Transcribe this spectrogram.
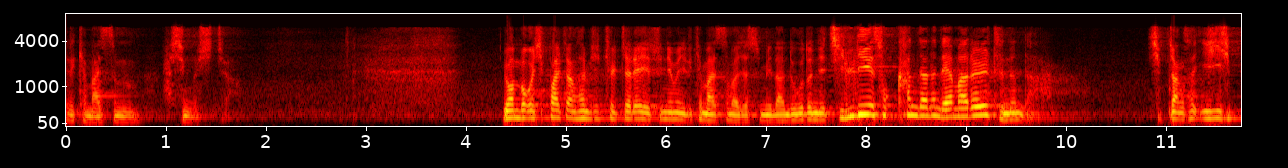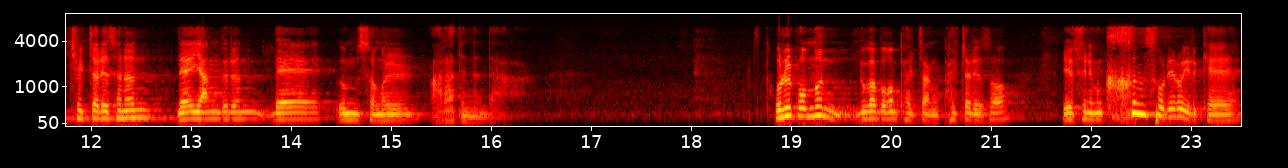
이렇게 말씀하신 것이죠. 요한복음 18장 37절에 예수님은 이렇게 말씀하셨습니다. 누구든지 진리에 속한 자는 내 말을 듣는다. 10장 27절에서는 내 양들은 내 음성을 알아듣는다. 오늘 본문 누가복음 8장 8절에서 예수님은 큰 소리로 이렇게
